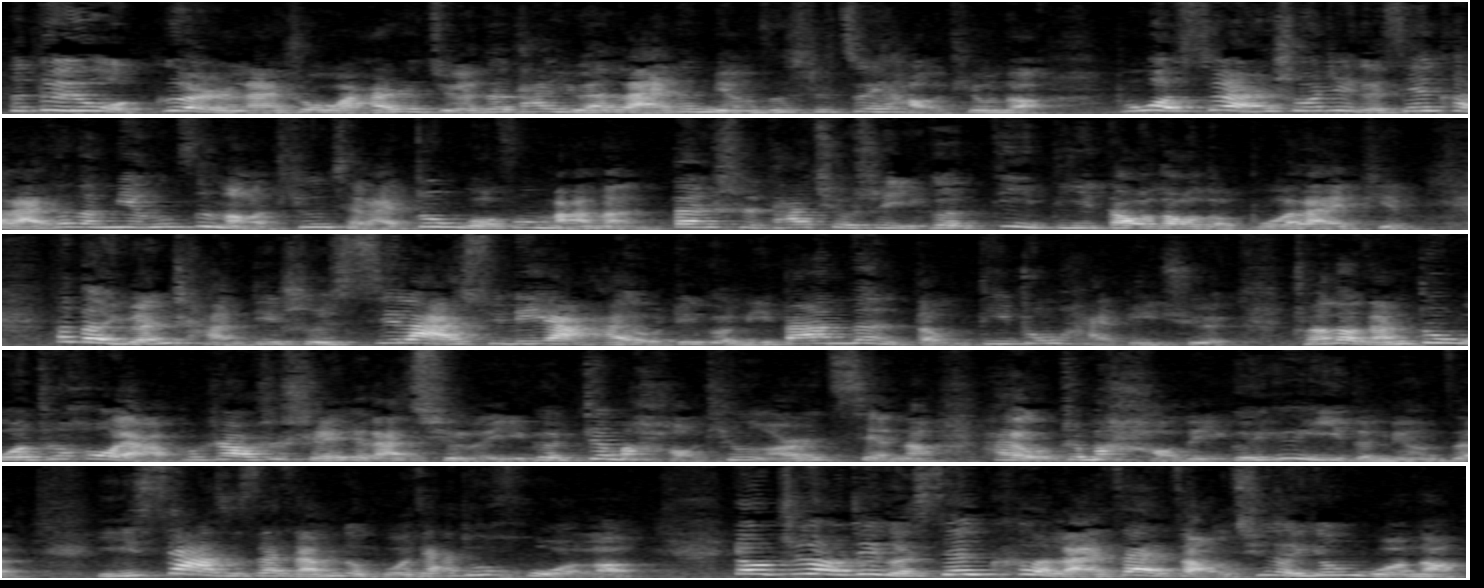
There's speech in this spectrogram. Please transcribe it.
那对于我个人来说，我还是觉得它原来的名字是最好听的。不过虽然说这个仙客来它的名字呢听起来中国风满满，但是它却是一个地地道道的舶来品。它的原产地是希腊、叙利亚，还有这个黎巴嫩等地中海地区。传到咱们中国之后呀，不知道是谁给它取了一个这么好听，而且呢还有这么好的一个寓意的名字，一下子在咱们的国家就火了。要知道，这个仙客来在早期的英国呢，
